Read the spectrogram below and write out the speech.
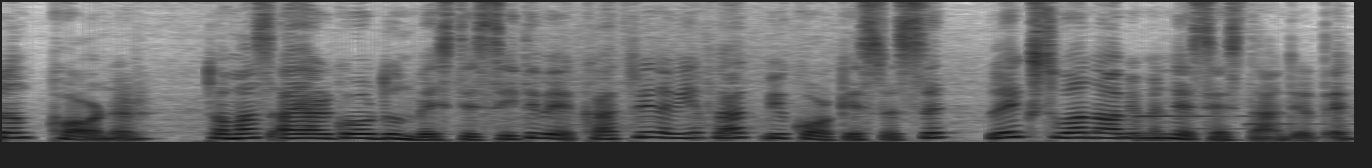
Different Corner. Thomas Ayer Gordon bestesiydi ve Katrina Winfeld Büyük Orkestrası Black Swan albümünde seslendirdi.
